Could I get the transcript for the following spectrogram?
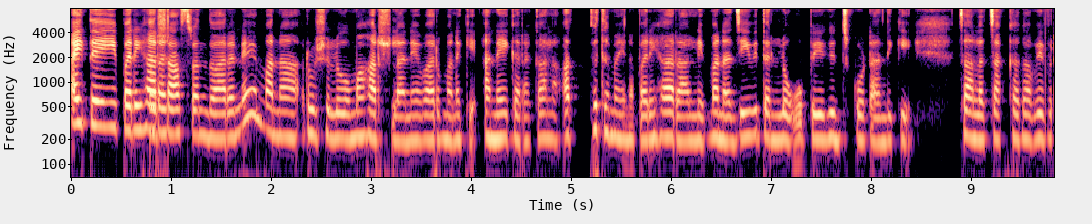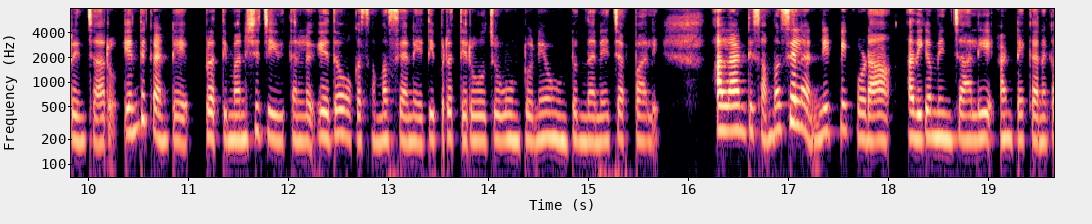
అయితే ఈ పరిహార శాస్త్రం ద్వారానే మన ఋషులు మహర్షులు అనేవారు మనకి అనేక రకాల అద్భుతమైన పరిహారాల్ని మన జీవితంలో ఉపయోగించుకోవటానికి చాలా చక్కగా వివరించారు. ఎందుకంటే ప్రతి మనిషి జీవితంలో ఏదో ఒక సమస్య అనేది ప్రతిరోజు ఉంటూనే ఉంటుందనే చెప్పాలి. అలాంటి సమస్యలన్నింటినీ కూడా అధిగమించాలి అంటే కనుక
